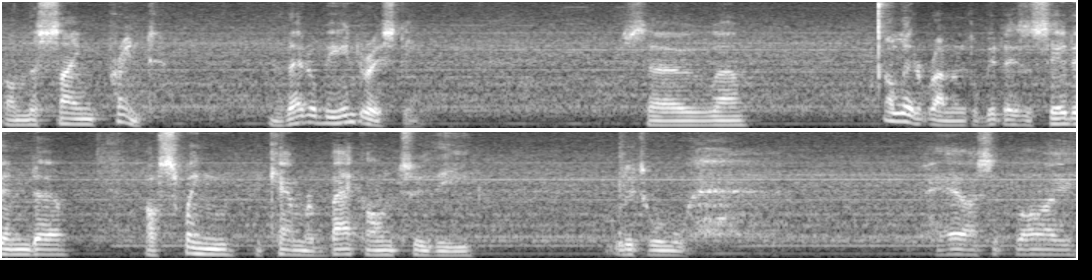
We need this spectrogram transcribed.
on the same print. Now that'll be interesting. So uh, I'll let it run a little bit as I said and uh, I'll swing the camera back onto the little power supply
